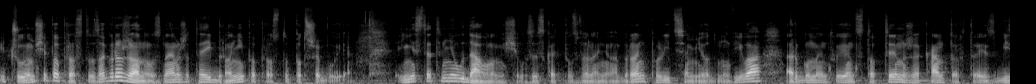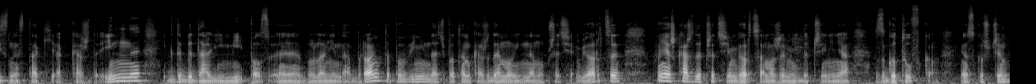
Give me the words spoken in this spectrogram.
i czułem się po prostu zagrożony. Uznałem, że tej broni po prostu potrzebuję. I niestety nie udało mi się uzyskać pozwolenia na broń. Policja mi odmówiła, argumentując to tym, że kantor to jest biznes taki jak każdy inny i gdyby dali mi pozwolenie na broń, to powinni dać potem każdemu innemu przedsiębiorcy, ponieważ każdy przedsiębiorca może mieć do czynienia z gotówką. W związku z czym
